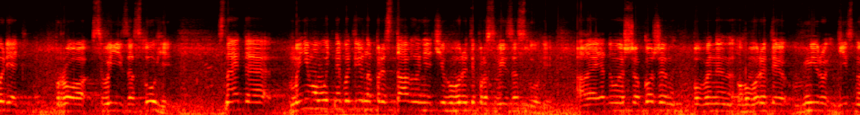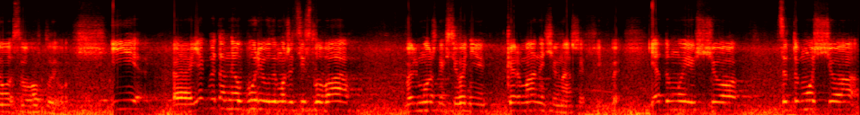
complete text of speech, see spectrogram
говорять про свої заслуги. Знаєте, мені, мабуть, не потрібно представлення чи говорити про свої заслуги, але я думаю, що кожен повинен говорити в міру дійсного свого впливу. І е, як би там не обурювали, може, ці слова вельможних сьогодні керманичів наших, якби, я думаю, що це тому, що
